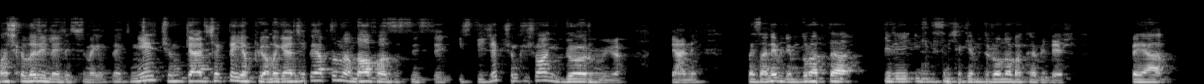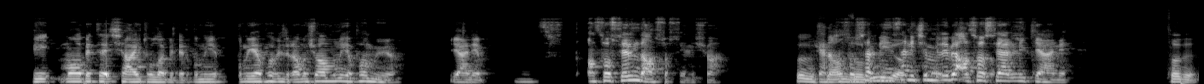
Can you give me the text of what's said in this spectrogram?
Başkalarıyla iletişime geçmek. Niye? Çünkü gerçekte yapıyor ama gerçekte yaptığından daha fazlasını iste- isteyecek. Çünkü şu an görmüyor. Yani mesela ne bileyim durakta biri ilgisini çekebilir, ona bakabilir. Veya bir muhabbete şahit olabilir. Bunu bunu yapabilir ama şu an bunu yapamıyor. Yani asosyalin de asosyali şu an. Tabii şu Yani an asosyal bir insan için bile bir asosyallik yani. Tabii.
